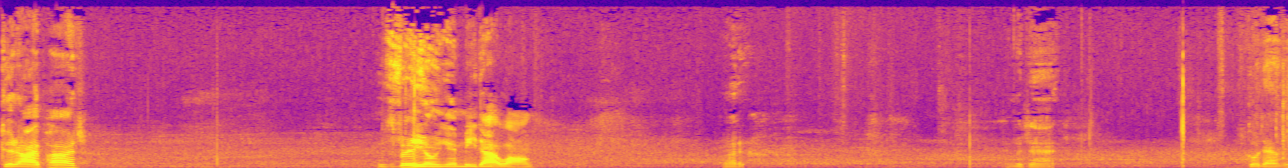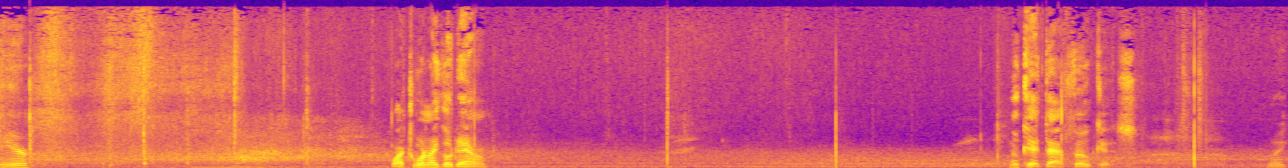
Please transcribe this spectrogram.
Good iPod. This video ain't gonna be that long. But look at that. Go down here. Watch when I go down. Look at that focus. Like,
